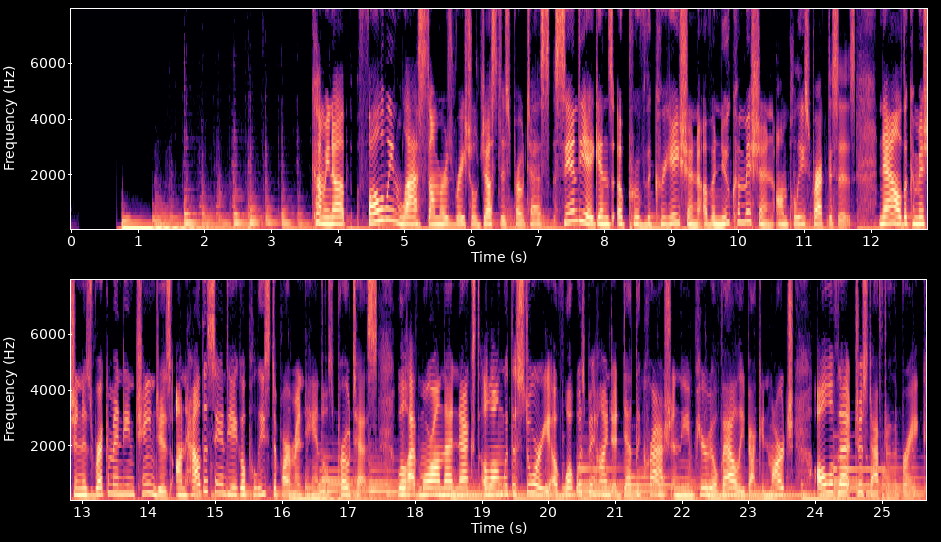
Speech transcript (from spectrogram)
Coming up, following last summer's racial justice protests, San Diegans approved the creation of a new commission on police practices. Now, the commission is recommending changes on how the San Diego Police Department handles protests. We'll have more on that next, along with the story of what was behind a deadly crash in the Imperial Valley back in March. All of that just after the break.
